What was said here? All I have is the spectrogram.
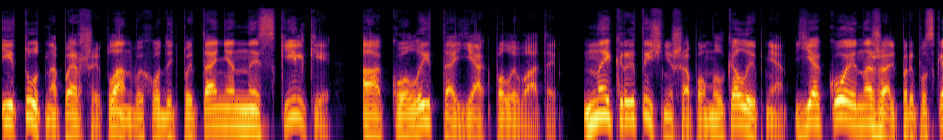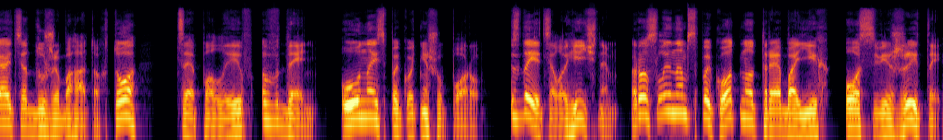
І тут на перший план виходить питання не скільки, а коли та як поливати. Найкритичніша помилка липня, якої, на жаль, припускається дуже багато хто, це полив вдень у найспекотнішу пору. Здається логічним, рослинам спекотно треба їх освіжити,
